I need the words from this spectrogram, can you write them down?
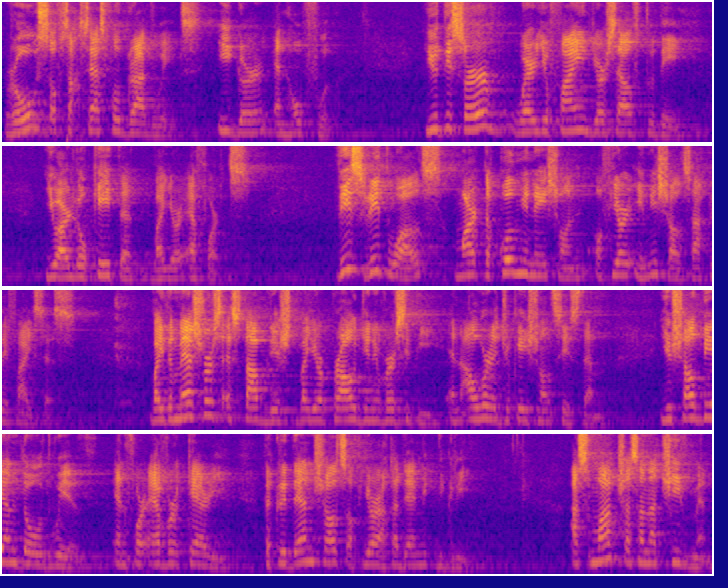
rows of successful graduates, eager and hopeful. You deserve where you find yourself today. You are located by your efforts. These rituals mark the culmination of your initial sacrifices. By the measures established by your proud university and our educational system, you shall be endowed with and forever carry the credentials of your academic degree. As much as an achievement,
